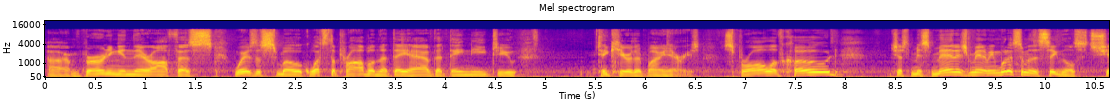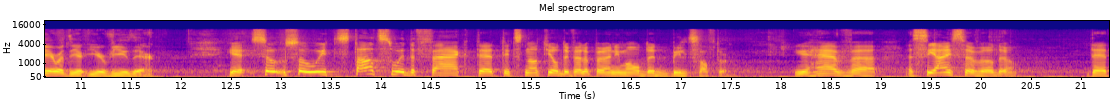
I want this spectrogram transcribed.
um, burning in their office? Where's the smoke? What's the problem that they have that they need to take care of their binaries? Sprawl of code? Just mismanagement? I mean, what are some of the signals? Share with your, your view there. Yeah, so, so it starts with the fact that it's not your developer anymore that builds software. You have uh, a CI server, though, that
